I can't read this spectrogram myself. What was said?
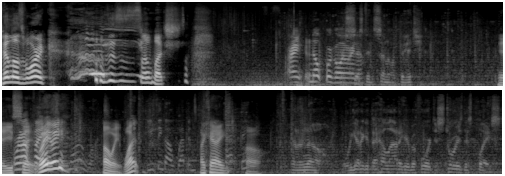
pillows work. this is so much. All right, nope, we're going right now. Assistant son of a bitch. Yeah, you We're say. Wait, wait. Oh wait, what? You think our weapons Why can't I? Oh. I don't know. But we gotta get the hell out of here before it destroys this place.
